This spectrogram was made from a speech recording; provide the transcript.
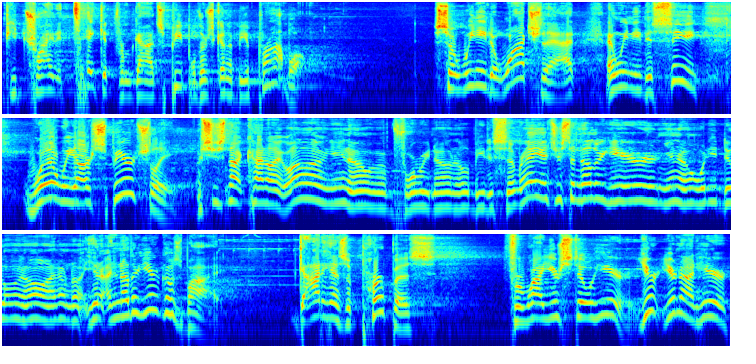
If you try to take it from God's people, there's going to be a problem. So we need to watch that and we need to see where we are spiritually. It's just not kind of like, well, you know, before we know it, it'll be December. Hey, it's just another year, and you know, what are you doing? Oh, I don't know. You know, another year goes by. God has a purpose for why you're still here. You're, you're not here.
